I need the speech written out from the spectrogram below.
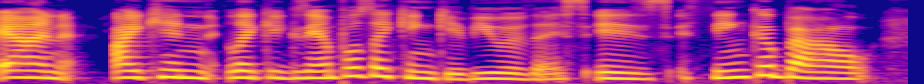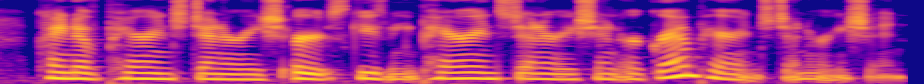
And i can like examples i can give you of this is think about kind of parents generation or excuse me parents generation or grandparents generation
